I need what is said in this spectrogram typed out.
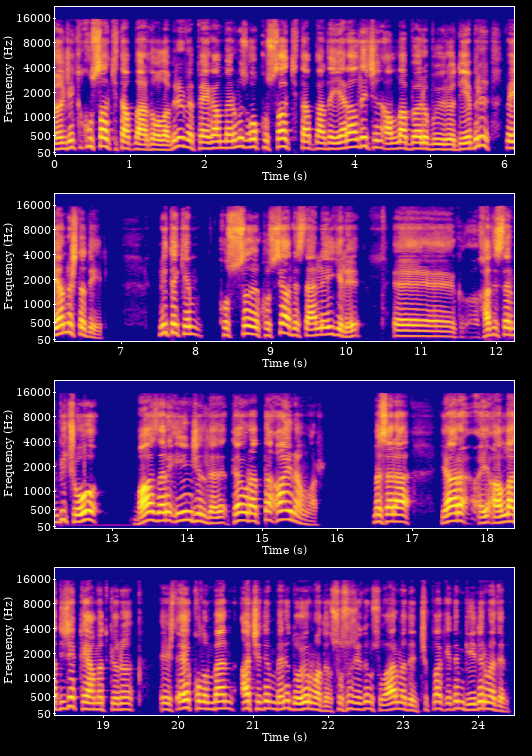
Önceki kutsal kitaplarda olabilir ve peygamberimiz o kutsal kitaplarda yer aldığı için Allah böyle buyuruyor diyebilir ve yanlış da değil. Nitekim kutsi, kutsi hadislerle ilgili e, hadislerin birçoğu bazıları İncil'de, Tevrat'ta aynen var. Mesela ya Allah diyecek kıyamet günü işte ey kulum ben aç idim beni doyurmadın, susuz idim su vermedin, çıplak idim giydirmedin.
